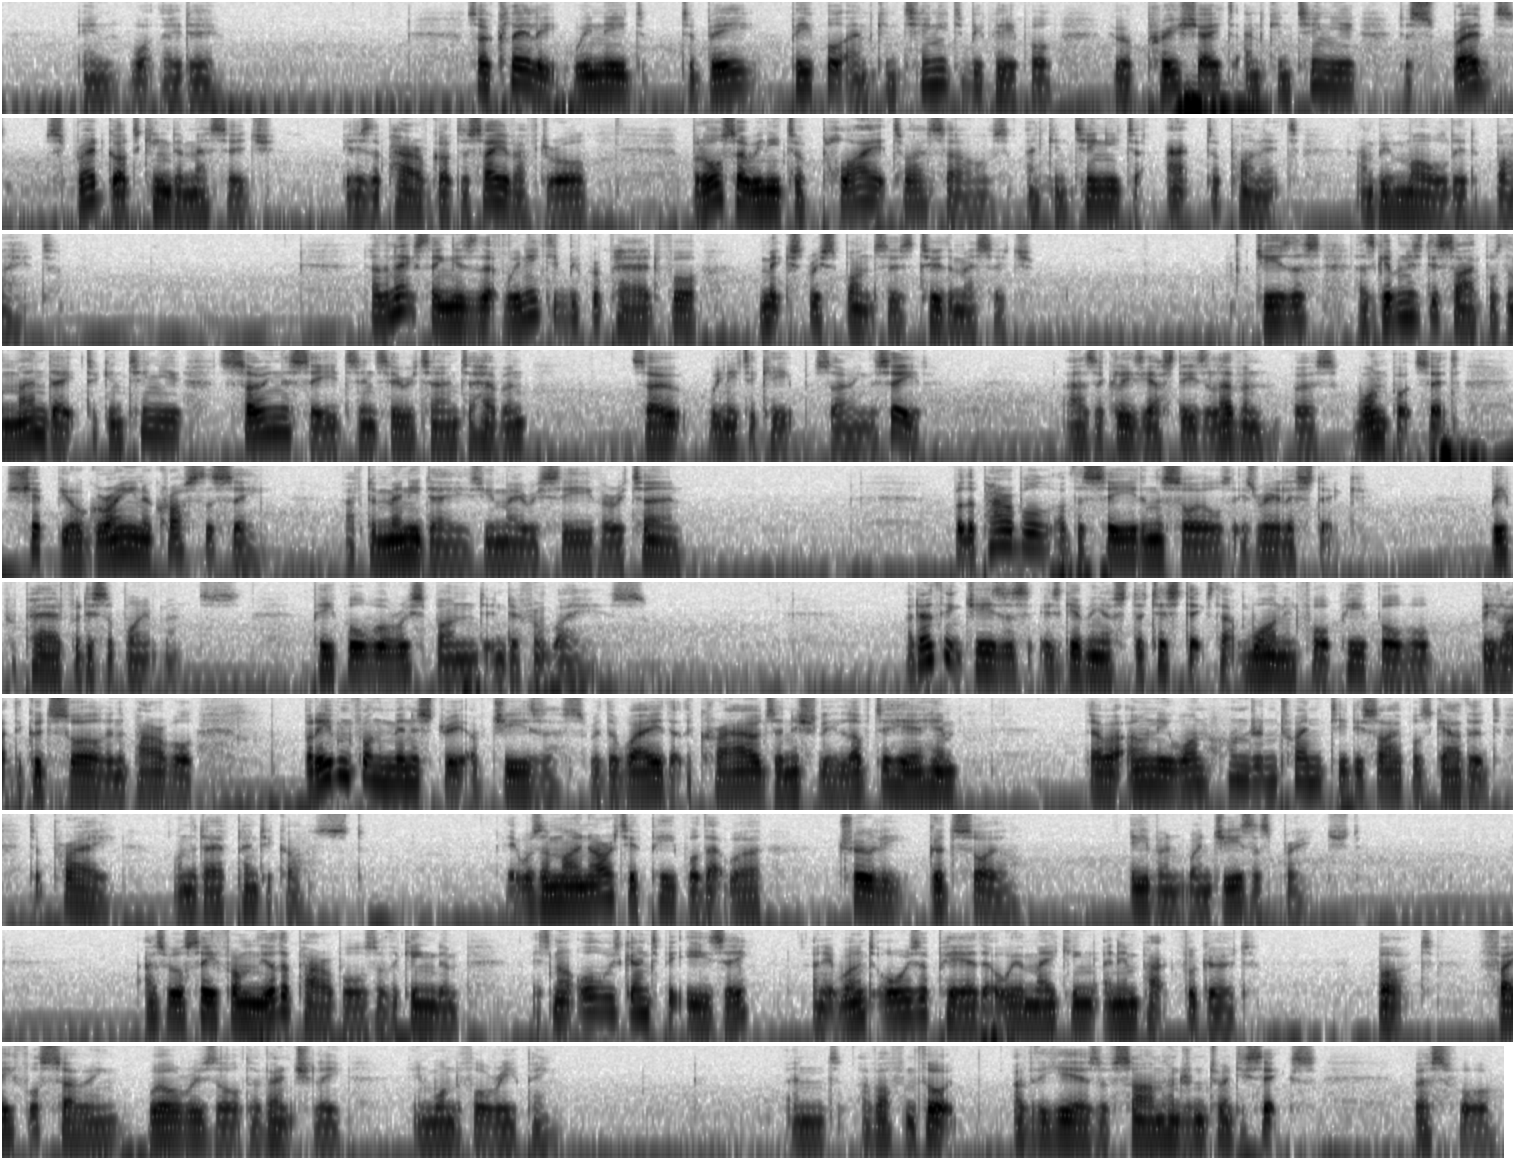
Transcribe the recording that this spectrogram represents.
in what they do. So clearly, we need to be people and continue to be people who appreciate and continue to spread spread God's kingdom message. It is the power of God to save, after all. But also, we need to apply it to ourselves and continue to act upon it and be moulded by it. Now, the next thing is that we need to be prepared for mixed responses to the message. Jesus has given his disciples the mandate to continue sowing the seed since he returned to heaven, so we need to keep sowing the seed. As Ecclesiastes 11, verse 1 puts it, Ship your grain across the sea. After many days you may receive a return. But the parable of the seed and the soils is realistic. Be prepared for disappointments. People will respond in different ways. I don't think Jesus is giving us statistics that one in four people will be like the good soil in the parable, but even from the ministry of Jesus, with the way that the crowds initially loved to hear him, there were only 120 disciples gathered to pray on the day of Pentecost. It was a minority of people that were truly good soil, even when Jesus preached. As we'll see from the other parables of the kingdom, it's not always going to be easy, and it won't always appear that we're making an impact for good. But faithful sowing will result eventually in wonderful reaping. And I've often thought over the years of Psalm 126, verse 4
